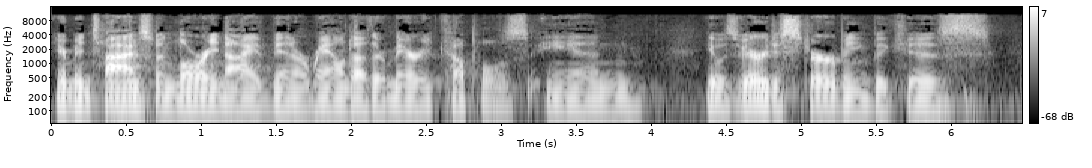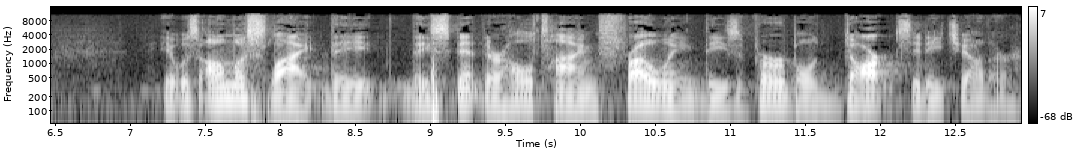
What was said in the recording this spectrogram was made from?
There have been times when Lori and I have been around other married couples, and it was very disturbing because it was almost like they, they spent their whole time throwing these verbal darts at each other,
